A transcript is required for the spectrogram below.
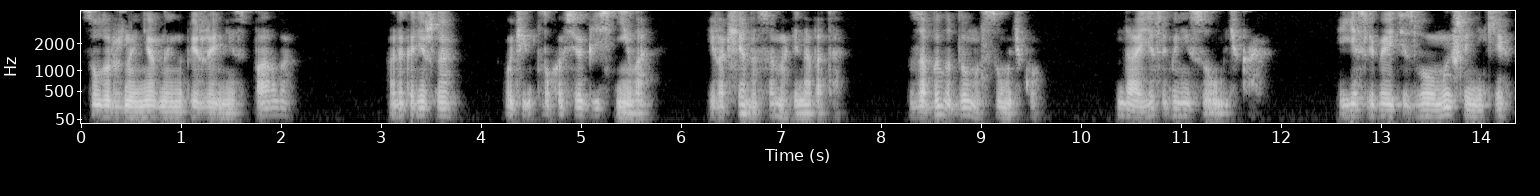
Судорожное нервное напряжение спало. Она, конечно, очень плохо все объяснила. И вообще она сама виновата. Забыла дома сумочку. Да, если бы не сумочка. И если бы эти злоумышленники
